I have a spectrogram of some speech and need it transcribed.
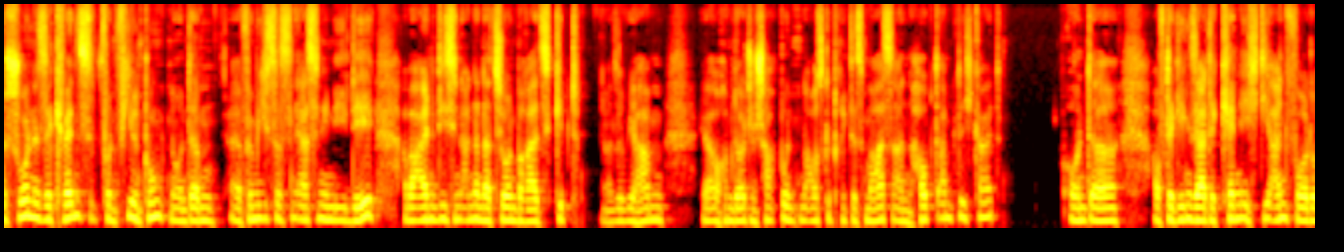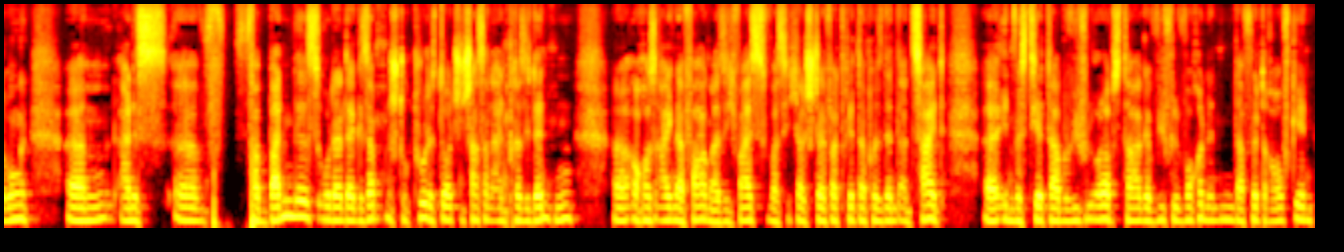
schon eine Sequenz von vielen Punkten und ähm, äh, für mich ist das in erster Linie eine Idee, aber eine, die es in anderen Nationen bereits gibt. Also wir haben ja auch im Deutschen Schachbund ein ausgeprägtes Maß an Hauptamtlichkeit. Und äh, auf der Gegenseite kenne ich die Anforderungen ähm, eines äh, Verbandes oder der gesamten Struktur des deutschen Schachs an einen Präsidenten, äh, auch aus eigener Erfahrung. Also ich weiß, was ich als stellvertretender Präsident an Zeit äh, investiert habe, wie viele Urlaubstage, wie viele Wochenenden dafür draufgehen,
